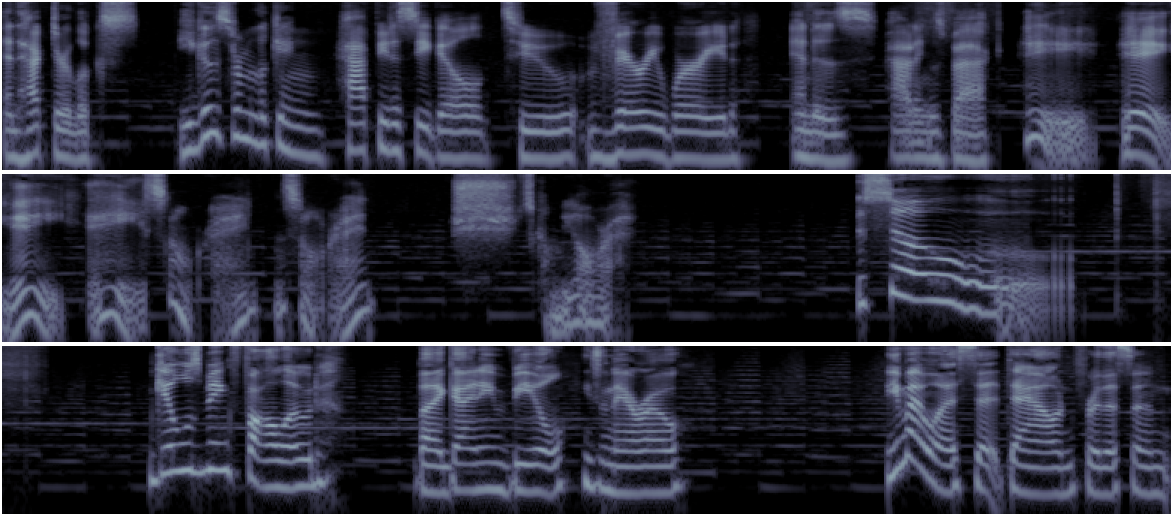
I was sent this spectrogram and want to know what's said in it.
And Hector looks, he goes from looking happy to see Gil to very worried and is patting his back. Hey, hey, hey, hey, it's all right. It's all right. Shh, it's gonna be all right. So, Gil was being followed by a guy named Veal. He's an arrow. You might want to sit down for this and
